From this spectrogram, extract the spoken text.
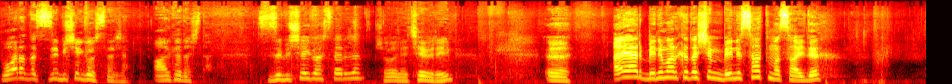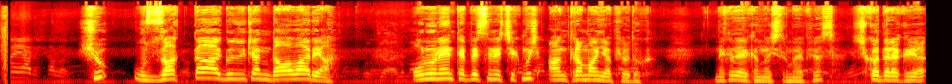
Bu arada size bir şey göstereceğim. Arkadaşlar size bir şey göstereceğim. Şöyle çevireyim. Ee, eğer benim arkadaşım beni satmasaydı şu uzakta gözüken dağ var ya onun en tepesine çıkmış antrenman yapıyorduk. Ne kadar yakınlaştırma yapıyoruz? Şu kadar yakın,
